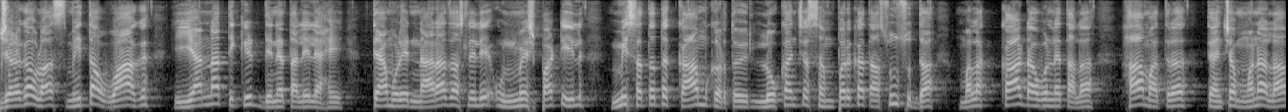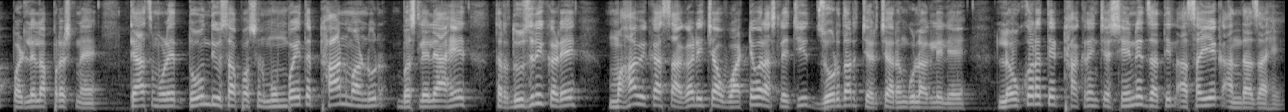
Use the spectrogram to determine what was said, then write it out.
जळगावला स्मिता वाघ यांना तिकीट देण्यात आलेले आहे. त्यामुळे नाराज असलेले उन्मेष पाटील मी सतत काम करतोय लोकांच्या संपर्कात असूनसुद्धा मला का डावलण्यात आला? हा मात्र त्यांच्या मनाला पडलेला प्रश्न आहे. त्याचमुळे दोन दिवसापासून मुंबईत ठाण मांडून बसलेले आहेत. तर दुसरीकडे महाविकास आघाडीच्या वाटेवर असल्याची जोरदार चर्चा रंगू लागलेली आहे. लवकर ते ठाकरेंच्या सेनेत जातील असाही एक अंदाज आहे.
